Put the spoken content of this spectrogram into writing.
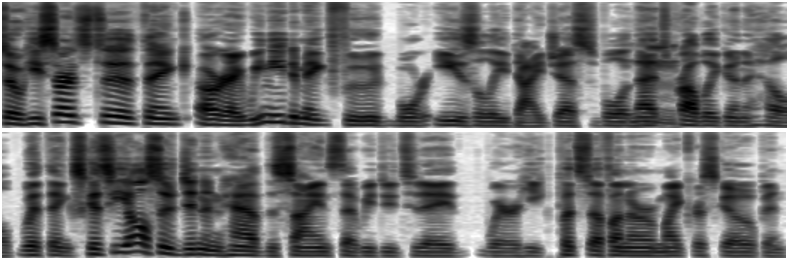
so he starts to think all right we need to make food more easily digestible and that's Mhm. probably going to help with things because he also didn't have the science that we do today where he put stuff under a microscope and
